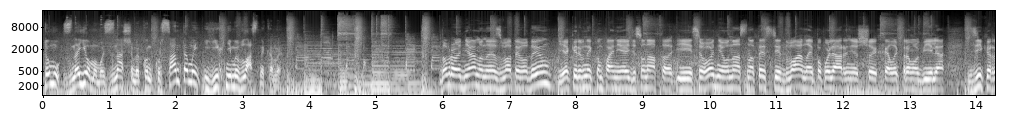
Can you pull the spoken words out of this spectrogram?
Тому знайомимось з нашими конкурсантами і їхніми власниками. Доброго дня, мене звати Вадим. Я керівник компанії Edison Auto. І сьогодні у нас на тесті два найпопулярніших електромобіля: Zikr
